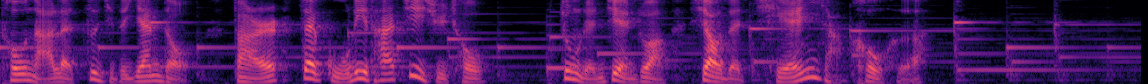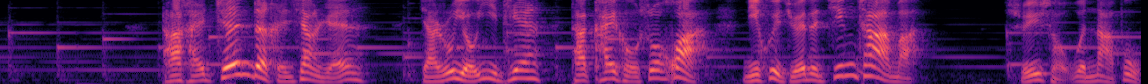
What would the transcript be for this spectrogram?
偷拿了自己的烟斗。反而在鼓励他继续抽，众人见状笑得前仰后合。他还真的很像人。假如有一天他开口说话，你会觉得惊诧吗？水手问纳布。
